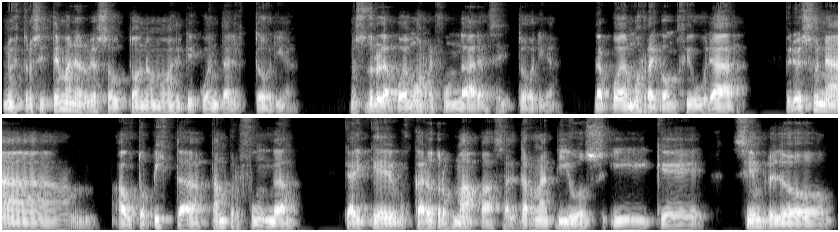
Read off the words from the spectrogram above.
nuestro sistema nervioso autónomo es el que cuenta la historia. Nosotros la podemos refundar a esa historia, la podemos reconfigurar, pero es una autopista tan profunda que hay que buscar otros mapas alternativos y que siempre yo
